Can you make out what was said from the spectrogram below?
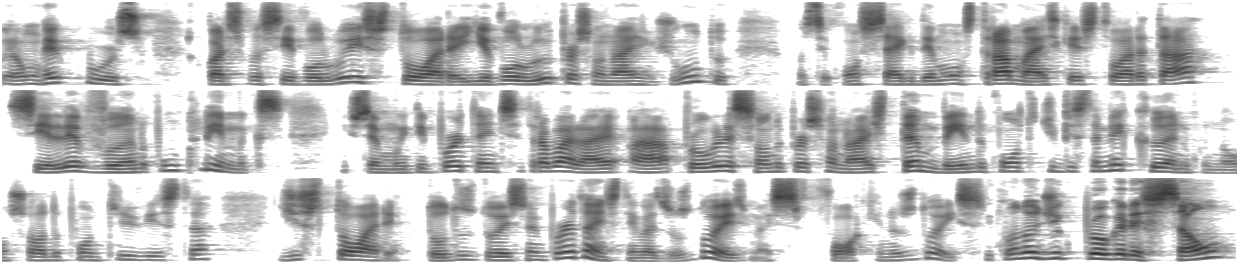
é um recurso. Agora, se você evolui a história e evolui o personagem junto, você consegue demonstrar mais que a história está se elevando para um clímax. Isso é muito importante você trabalhar a progressão do personagem também do ponto de vista mecânico, não só do ponto de vista de história. Todos os dois são importantes, tem que fazer os dois, mas foque nos dois. E quando eu digo progressão,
